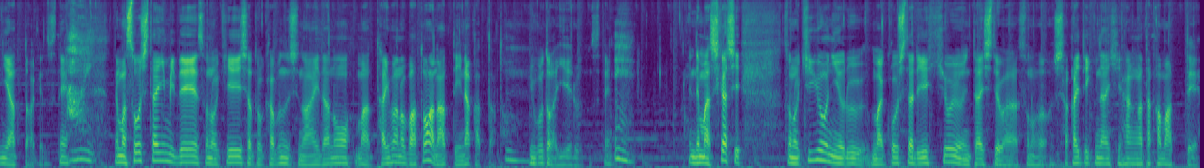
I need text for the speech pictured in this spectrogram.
にあったわけですね。はい、でまあ、そうした意味でその経営者と株主の間のまあ対話の場とはなっていなかったということが言えるんですね。でまあ、しかしその企業による、まあ、こうした利益供与に対してはその社会的な批判が高まって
